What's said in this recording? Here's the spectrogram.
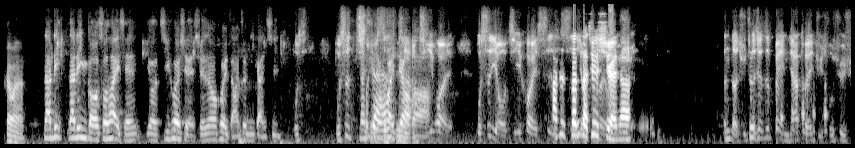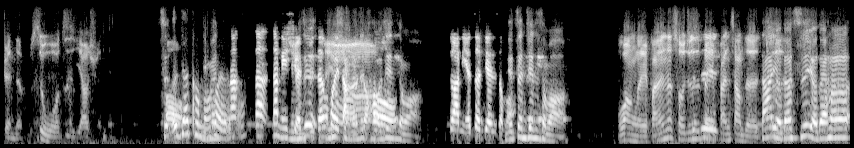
干嘛？那令那令狗说他以前有机会选学生会长，这你敢信？不是不是那机会坏掉了机会，不是有机会，是他是真的去选的，真的去，这就是被人家推举出去选的，不是我自己要选的。这哦人家同盟会了那，那那你选学生会长的时候条，件是什么？对啊，你的证件是什么你的？证件是什么？我忘了耶，反正那时候就是被班上的大家有的吃有的喝，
